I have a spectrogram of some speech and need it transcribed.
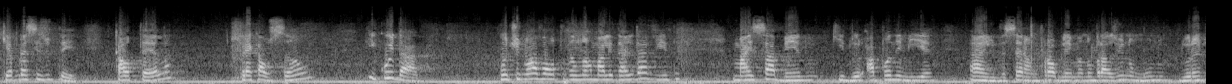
que é preciso ter? Cautela, precaução e cuidado. Continuar voltando à normalidade da vida, mas sabendo que a pandemia ainda será um problema no Brasil e no mundo durante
